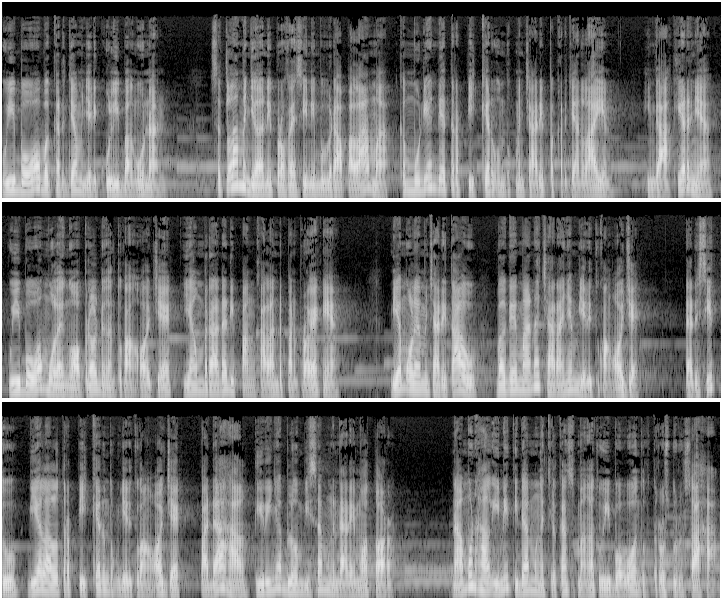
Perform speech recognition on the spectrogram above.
Wibowo bekerja menjadi kuli bangunan. Setelah menjalani profesi ini beberapa lama, kemudian dia terpikir untuk mencari pekerjaan lain. Hingga akhirnya, Wibowo mulai ngobrol dengan tukang ojek yang berada di pangkalan depan proyeknya. Dia mulai mencari tahu bagaimana caranya menjadi tukang ojek. Dari situ, dia lalu terpikir untuk menjadi tukang ojek, padahal dirinya belum bisa mengendarai motor. Namun hal ini tidak mengecilkan semangat Wibowo untuk terus berusaha.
